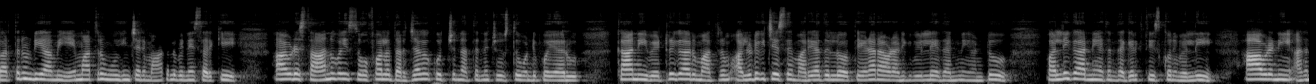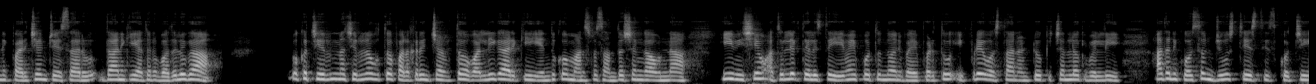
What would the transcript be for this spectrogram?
భర్త నుండి ఆమె ఏమాత్రం ఊహించని మాటలు వినేసరికి ఆవిడ స్థానువై సోఫాలో దర్జాగా కూర్చుని అతన్ని చూస్తూ ఉండిపోయారు. కానీ వెట్రిగారు మాత్రం అల్లుడికి చేసే మర్యాదల్లో తేడా రావడానికి వీల్లేదని అంటూ పల్లిగారిని అతని దగ్గరికి తీసుకొని వెళ్ళి ఆవిడని అతనికి పరిచయం చేశారు. దానికి అతను బదులుగా ఒక చిరున్న చిరునవ్వుతో పలకరించడంతో వల్లిగారికి ఎందుకో మనసులో సంతోషంగా ఉన్నా ఈ విషయం అతుల్యకు తెలిస్తే ఏమైపోతుందో అని భయపడుతూ ఇప్పుడే వస్తానంటూ కిచెన్లోకి వెళ్ళి అతని కోసం జ్యూస్ చేసి తీసుకొచ్చి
